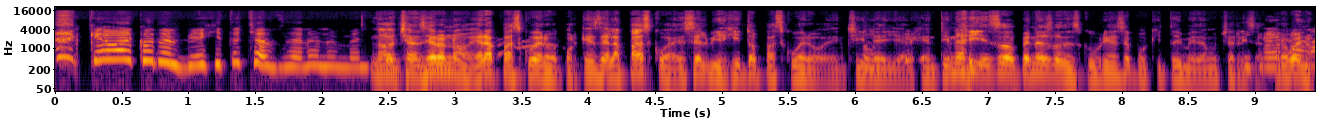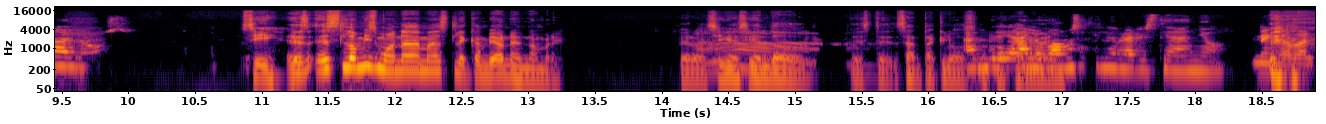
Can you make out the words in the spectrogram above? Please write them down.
¿Qué va con el viejito chancero? No, no, chancero no, era Pascuero, porque es de la Pascua, es el viejito Pascuero en Chile y Argentina, y eso apenas lo descubrí hace poquito y me da mucha risa. Pero bueno. Sí, es, es, lo mismo, nada más le cambiaron el nombre. Pero sigue siendo ah. este, Santa Claus. Andrea, lo vamos a celebrar este año. Venga, vale.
